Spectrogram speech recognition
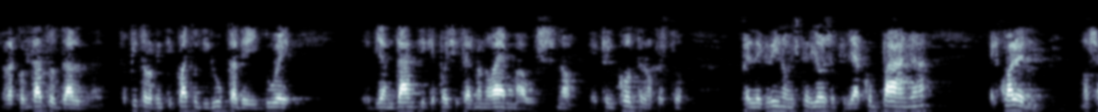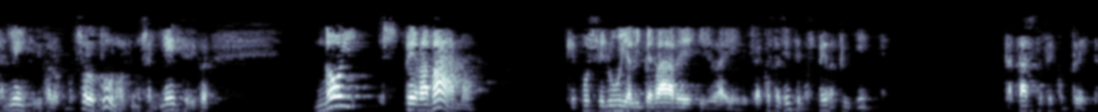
raccontato dal capitolo 24 di Luca dei due viandanti che poi si fermano a Emmaus, no? E che incontrano questo pellegrino misterioso che li accompagna il quale non sa niente di quello solo tu non, non sai niente di quello. Noi speravamo che fosse lui a liberare Israele, cioè questa gente non spera più niente. Catastrofe completa.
